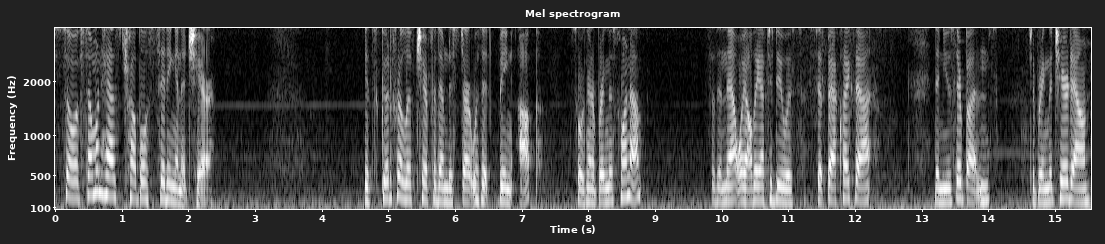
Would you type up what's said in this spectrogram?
So if someone has trouble sitting in a chair, it's good for a lift chair for them to start with it being up. So we're going to bring this one up. So then that way all they have to do is sit back like that, then use their buttons to bring the chair down.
